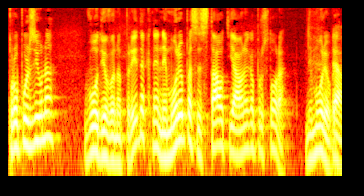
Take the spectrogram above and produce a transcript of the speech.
propulzivna, vodijo v napredek, ne, ne morejo pa sestaviti javnega prostora. Ne morejo. Ja.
